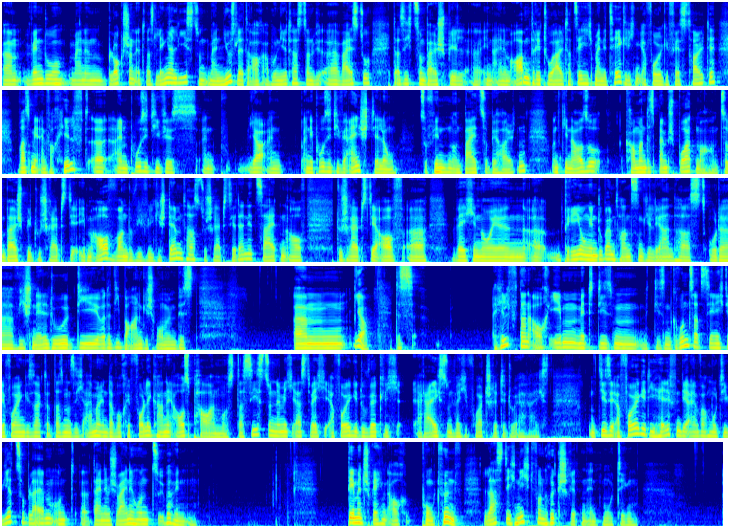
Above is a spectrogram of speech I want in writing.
Ähm, wenn du meinen Blog schon etwas länger liest und meinen Newsletter auch abonniert hast, dann äh, weißt du, dass ich zum Beispiel äh, in einem Abendritual tatsächlich meine täglichen Erfolge festhalte, was mir einfach hilft, äh, ein positives, ein, ja, ein, eine positive Einstellung zu finden und beizubehalten. Und genauso kann man das beim Sport machen. Zum Beispiel, du schreibst dir eben auf, wann du wie viel gestemmt hast, du schreibst dir deine Zeiten auf, du schreibst dir auf, äh, welche neuen äh, Drehungen du beim Tanzen gelernt hast oder wie schnell du die oder die Bahn geschwommen bist. Ähm, ja, das hilft dann auch eben mit diesem, mit diesem Grundsatz, den ich dir vorhin gesagt habe, dass man sich einmal in der Woche volle Kanne auspowern muss. Da siehst du nämlich erst, welche Erfolge du wirklich erreichst und welche Fortschritte du erreichst. Und diese Erfolge, die helfen dir einfach motiviert zu bleiben und äh, deinem Schweinehund zu überwinden. Dementsprechend auch Punkt 5. Lass dich nicht von Rückschritten entmutigen.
